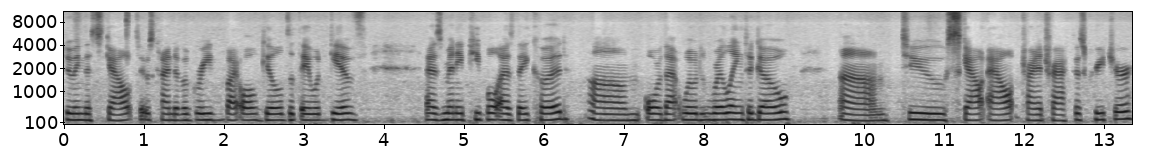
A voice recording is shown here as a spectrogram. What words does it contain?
doing the scouts it was kind of agreed by all guilds that they would give as many people as they could um, or that were willing to go um, to scout out trying to track this creature.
